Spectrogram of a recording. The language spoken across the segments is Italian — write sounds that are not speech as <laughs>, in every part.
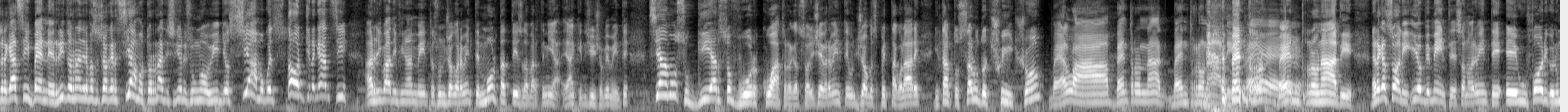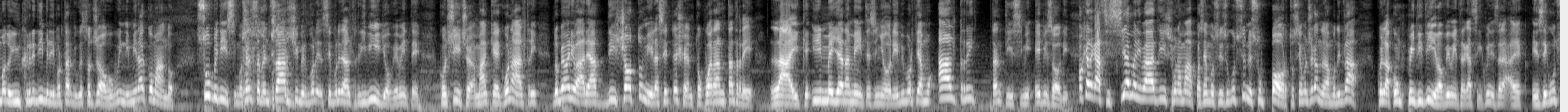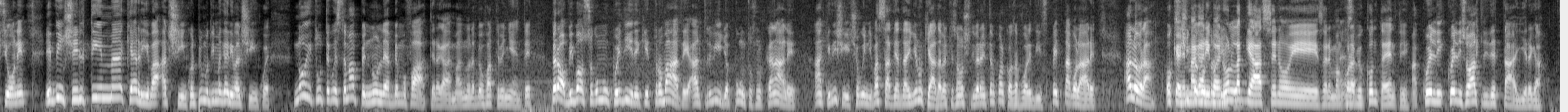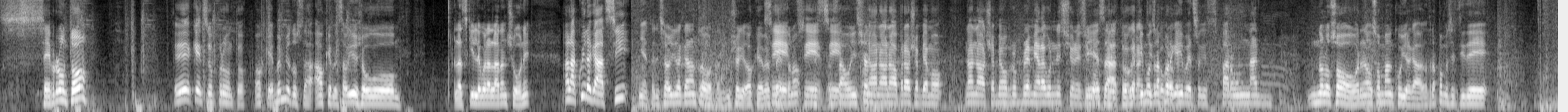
tutti ragazzi, ben ritornati da Fast Joker. Siamo tornati signori su un nuovo video. Siamo quest'oggi ragazzi arrivati finalmente su un gioco veramente molto atteso da parte mia E anche di Ciccio ovviamente. Siamo su Gears of War 4 ragazzoli Cioè veramente un gioco spettacolare. Intanto saluto Ciccio. Bella, bentronati Bentronati. <laughs> Bentro eh. Bentronati. E ragazzoli io ovviamente sono veramente euforico in un modo incredibile di portarvi questo gioco Quindi mi raccomando subitissimo, senza <coughs> pensarci, vole se volete altri video, ovviamente con Ciccio, ma anche con altri, dobbiamo arrivare a 18.743 like immediatamente, signori, e vi portiamo altri tantissimi episodi. Ok ragazzi, siamo arrivati su una mappa, siamo su esecuzione supporto, stiamo giocando nella modalità quella competitiva, ovviamente ragazzi, quindi sarà eh, esecuzione, e vince il team che arriva a 5, il primo team che arriva al 5. Noi tutte queste mappe non le abbiamo fatte, ragazzi, ma non le abbiamo fatte per niente, però vi posso comunque dire che trovate altri video appunto sul canale anche di Ciccio, quindi passate a dargli un'occhiata perché sono usciti veramente qualcosa fuori di spettacolare. Allora, ok, se magari poi 5. non laggasse noi saremmo ancora esatto. più contenti. Ma quelli, quelli sono altri dettagli, raga. Sei pronto? Eh, che sono pronto. Ok, ben mio sta. Ah, ok, pensavo io avevo la skill quella all'arancione. Allora, qui ragazzi, niente, iniziamo a rilaggare un'altra volta. Ok, perfetto, sì, no? Sì, sì. Stavo iniziando... No, no, no, però abbiamo No, no, abbiamo problemi alla connessione. Sì, esatto. Perché mo tra poco che io penso che sparo una. Non lo so, non lo so manco io, raga. Tra poco mi sentite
